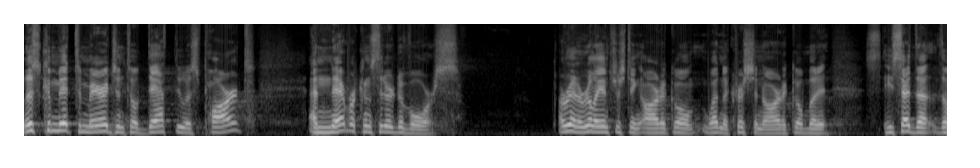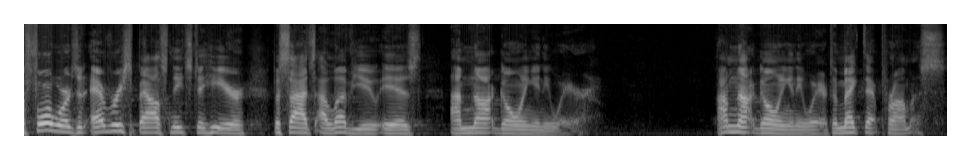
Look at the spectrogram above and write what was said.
Let's commit to marriage until death do us part and never consider divorce. I read a really interesting article, it wasn't a Christian article, but it, he said the, the four words that every spouse needs to hear besides I love you is I'm not going anywhere. I'm not going anywhere to make that promise.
